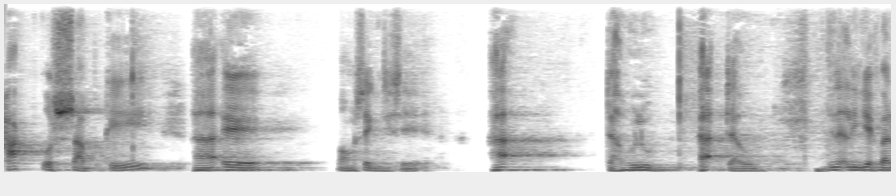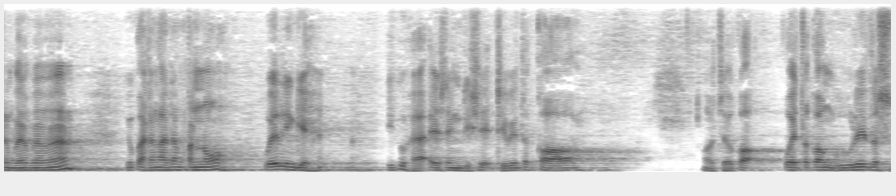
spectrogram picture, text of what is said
hakus sabki hae wong sing dhisik. Hak dahulu hak dahulu nek linggih bareng-bareng iku kadang-kadang penuh. Kowe linggih iku hake sing dhisik dhewe teko aja kok kowe teko ngguri terus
